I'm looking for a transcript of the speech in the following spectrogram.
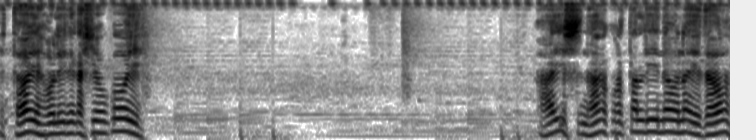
Ito, huli ni Kasyukoy. Ayos na, kwartang linaw na ito.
